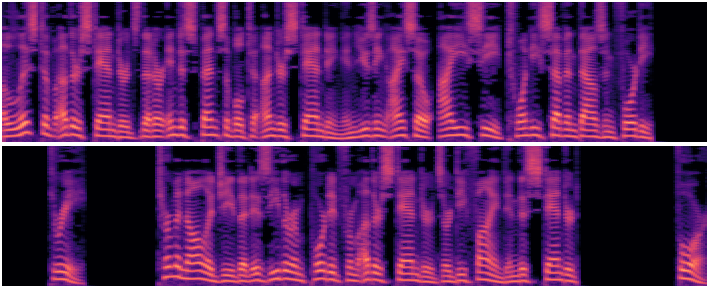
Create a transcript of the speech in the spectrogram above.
A list of other standards that are indispensable to understanding and using ISO, IEC 27040 3. Terminology that is either imported from other standards or defined in this standard 4.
